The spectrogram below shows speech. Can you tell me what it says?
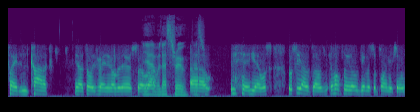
played in Connacht. You know, it's always raining over there, so yeah. uh, Well, that's true. That's uh, true. yeah, we'll we'll see how it goes. Hopefully, it'll give us a point or two.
